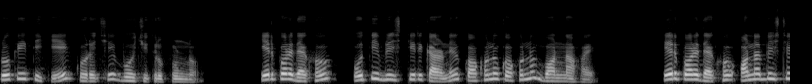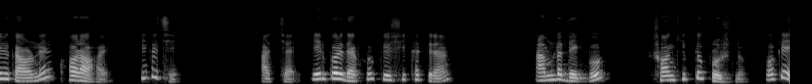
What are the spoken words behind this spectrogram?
প্রকৃতিকে করেছে বৈচিত্র্যপূর্ণ। এরপরে দেখো, অতিবৃষ্টির কারণে কখনো কখনো বন্যা হয়। এরপরে দেখো, অনাবৃষ্টির কারণে খরা হয়, ঠিক আছে? আচ্ছা এরপরে দেখো, প্রিয় শিক্ষার্থীরা আমরা দেখব সংক্ষিপ্ত প্রশ্ন, ওকে?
